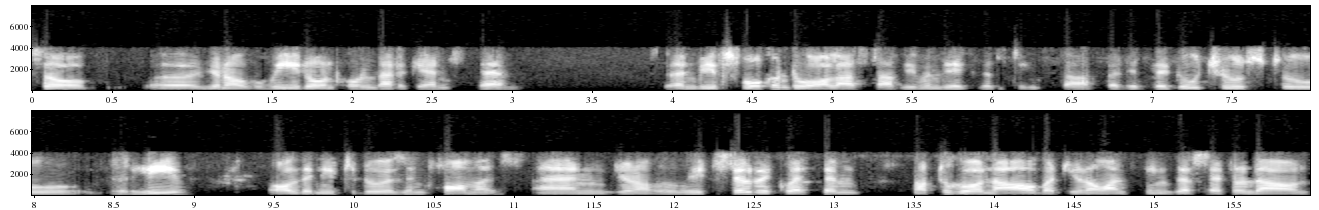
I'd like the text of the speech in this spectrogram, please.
So, uh, you know, we don't hold that against them. And we've spoken to all our staff, even the existing staff, that if they do choose to leave, all they need to do is inform us. And, you know, we still request them not to go now, but, you know, once things have settled down,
